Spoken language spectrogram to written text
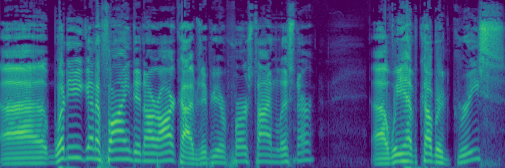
Uh, what are you going to find in our archives if you're a first time listener? Uh, we have covered Greece.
